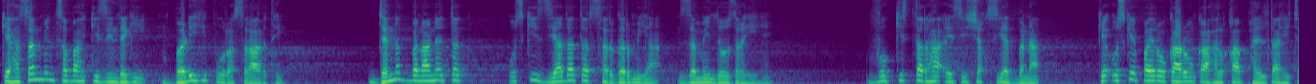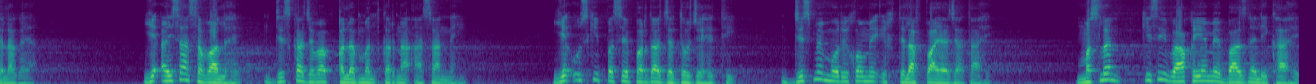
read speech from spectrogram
کہ حسن بن صبح کی زندگی بڑی ہی پور اسرار تھی۔ جنت بنانے تک اس کی زیادہ تر سرگرمیاں زمین دوز رہی ہیں۔ وہ کس طرح ایسی شخصیت بنا کہ اس کے پیروکاروں کا حلقہ پھیلتا ہی چلا گیا۔ یہ ایسا سوال ہے جس کا جواب قلم بند کرنا آسان نہیں۔ یہ اس کی پس پردہ جد و جہد تھی جس میں مورخوں میں اختلاف پایا جاتا ہے۔ مثلا کسی واقعے میں بعض نے لکھا ہے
